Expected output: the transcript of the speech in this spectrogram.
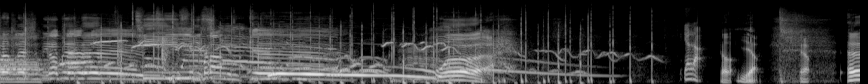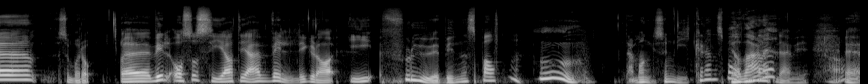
gratulerer! Gratulerer! Ti blanke! Ja. Eh, så moro. Eh, vil også si at jeg er veldig glad i fluebindespalten. Det er mange som liker den spalten. Ja, det er det. Der, der, vi, eh,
